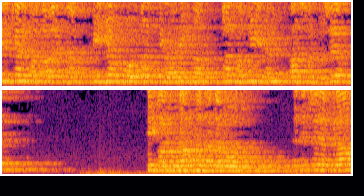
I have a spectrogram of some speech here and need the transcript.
il-kelma ta' Alla hija importanti għalina bħalma kienet għal San Ġużepp. Iva lura naqra dal-għodu, qed niċċelebraw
